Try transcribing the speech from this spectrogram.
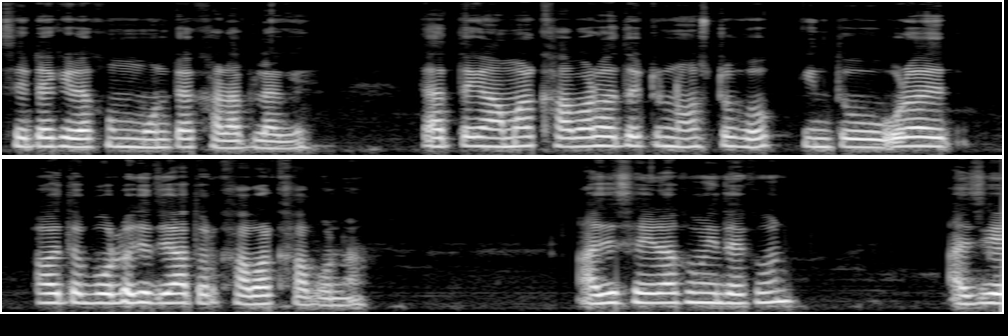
সেটা কীরকম মনটা খারাপ লাগে। তার থেকে আমার খাবার হয়তো একটু নষ্ট হোক, কিন্তু ওরা হয়তো বলল যে, যা তোর খাবার খাব না। আজ সেই রকমই দেখুন। আজকে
